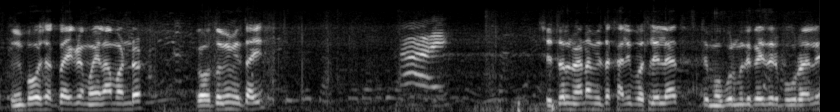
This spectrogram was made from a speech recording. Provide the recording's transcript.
तुम्ही पाहू शकता इकडे महिला मंडळ. गौतमी मिताई. हाय शीतल मॅडम इथं खाली बसलेले आहेत. ते मोबाईलमध्ये काहीतरी पोहू राहिले.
